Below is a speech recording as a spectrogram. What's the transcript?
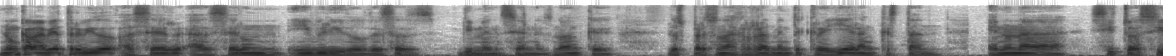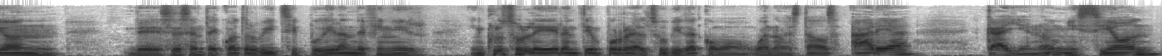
nunca me había atrevido a hacer, a hacer un híbrido de esas dimensiones, ¿no? Que los personajes realmente creyeran que están en una situación de 64 bits y pudieran definir, incluso leer en tiempo real su vida como, bueno, estamos área, calle, ¿no? Misión,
